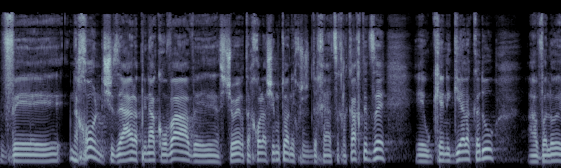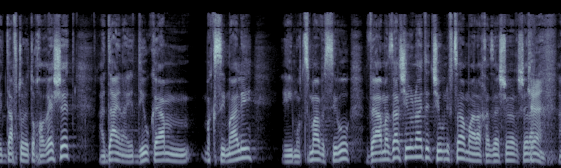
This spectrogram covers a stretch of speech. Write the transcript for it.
ונכון שזה היה לפינה הקרובה, ושוער, אתה יכול להאשים אותו, אני חושב שדרך היה צריך לקחת את זה, אה, הוא כן הגיע לכדור, אבל לא העדף אותו לתוך הרשת, עדיין הדיוק היה מקסימלי. עם עוצמה וסיבוב, והמזל של יונייטד שהוא נפצע במהלך הזה, השוער שלה, כן.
